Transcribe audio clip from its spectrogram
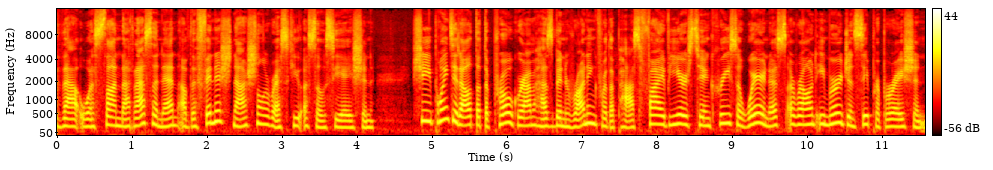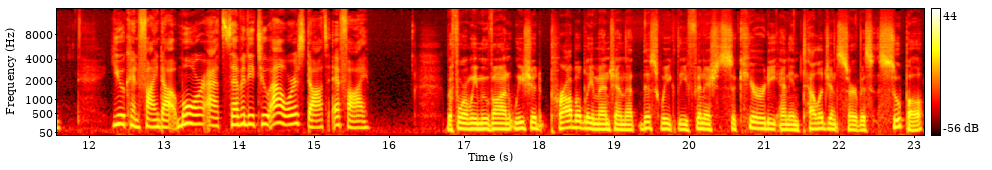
that was Sanna Räsänen of the Finnish National Rescue Association. She pointed out that the program has been running for the past five years to increase awareness around emergency preparation. You can find out more at 72hours.fi. Before we move on, we should probably mention that this week the Finnish Security and Intelligence Service SUPO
